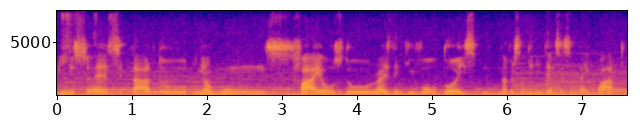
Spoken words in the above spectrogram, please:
E isso é citado em alguns files do Resident Evil 2 na versão de Nintendo 64.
